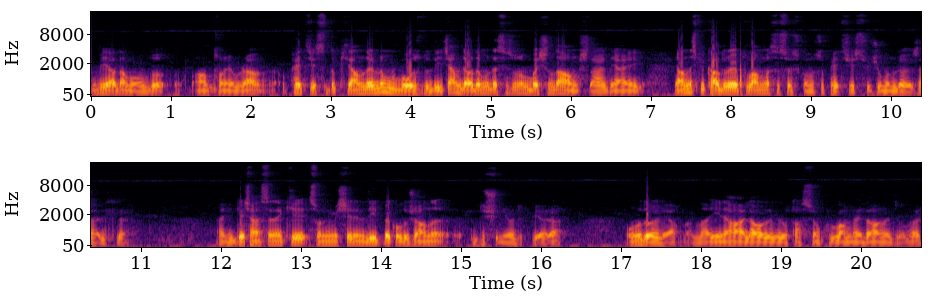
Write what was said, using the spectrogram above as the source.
bir adam oldu Antonio Brown. Patriots'ı da planlarını mı bozdu diyeceğim de adamı da sezonun başında almışlardı. Yani yanlış bir kadro yapılanması söz konusu Patriots hücumunda özellikle. Hani geçen seneki Sonny Michel'in lead back olacağını düşünüyorduk bir ara. Onu da öyle yapmadılar. Yine hala orada bir rotasyon kullanmaya devam ediyorlar.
